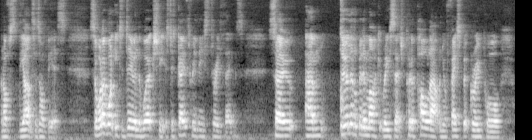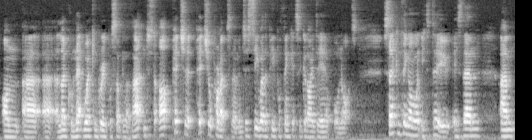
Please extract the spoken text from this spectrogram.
And obviously the answer is obvious. So what I want you to do in the worksheet is just go through these three things. So um, do a little bit of market research, put a poll out on your Facebook group or on uh, a local networking group or something like that, and just pitch, it, pitch your product to them and just see whether people think it's a good idea or not. Second thing I want you to do is then um,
